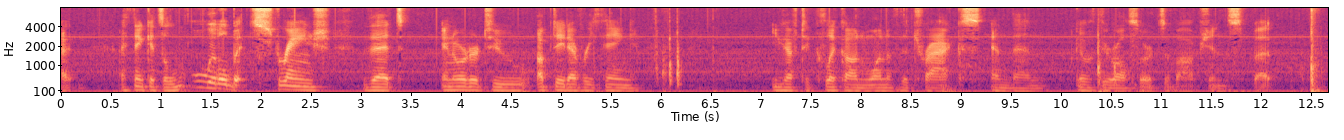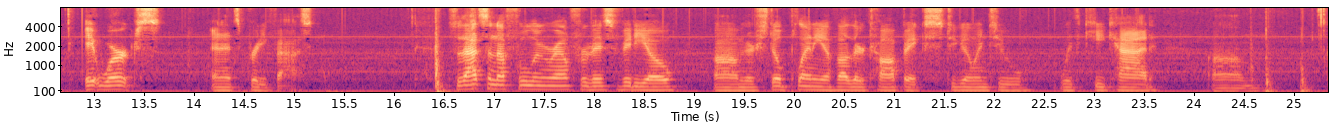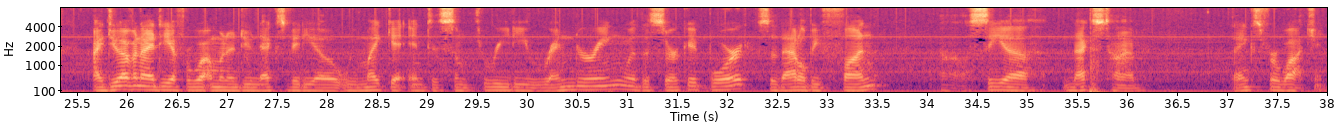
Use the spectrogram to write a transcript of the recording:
I, I think it's a little bit strange that in order to update everything, you have to click on one of the tracks and then go through all sorts of options. But it works, and it's pretty fast. So that's enough fooling around for this video. Um, there's still plenty of other topics to go into with KiCad. Um, I do have an idea for what I'm going to do next video. We might get into some 3D rendering with the circuit board, so that'll be fun. I'll see ya next time. Thanks for watching.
